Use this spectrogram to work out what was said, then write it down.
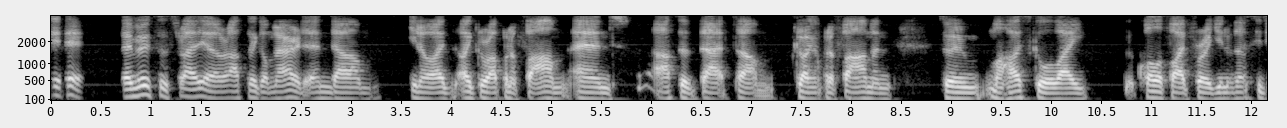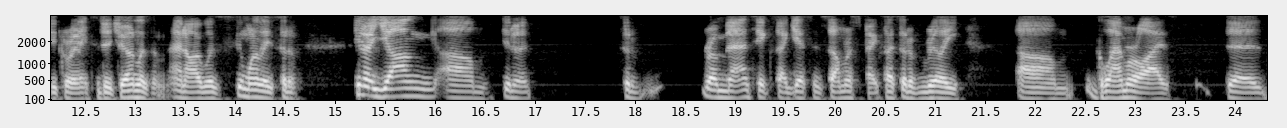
Yeah, they moved to Australia after they got married, and um, you know, I, I, grew up on a farm. And after that, um, growing up on a farm and doing my high school, I qualified for a university degree to do journalism, and I was in one of these sort of, you know, young, um, you know, sort of romantics, I guess, in some respects. I sort of really um, glamorized the,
